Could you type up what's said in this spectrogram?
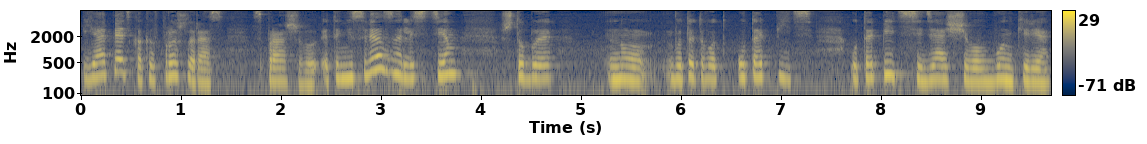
я опять, как и в прошлый раз, спрашиваю, это не связано ли с тем, чтобы ну, вот это вот утопить, утопить сидящего в бункере,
